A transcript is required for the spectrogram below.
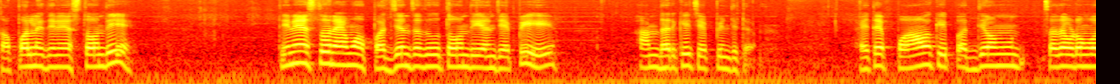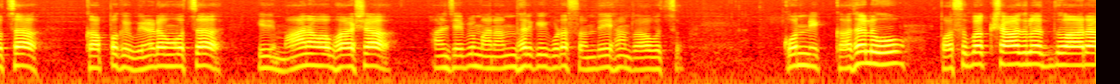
కప్పల్ని తినేస్తోంది. తినేస్తూనేమో పద్యం చదువుతోంది అని చెప్పి అందరికీ చెప్పిందిట. అయితే పాముకి పద్యం చదవడం వచ్చా? కప్పకి వినడం వచ్చా? ఇది మానవ భాష అని చెప్పి మనందరికీ కూడా సందేహం రావచ్చు. కొన్ని కథలు పశుపక్షాదుల ద్వారా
